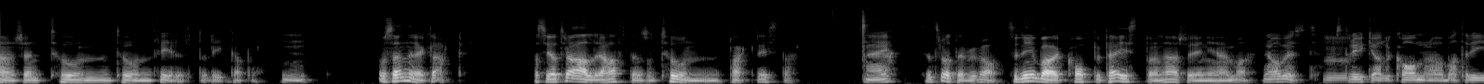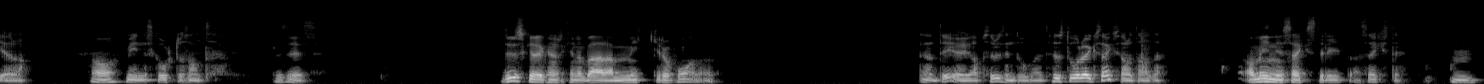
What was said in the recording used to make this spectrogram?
kanske en tunn tunn filt att ligga på Mm. och sen är det klart alltså jag tror jag aldrig haft en så tunn packlista Nej, så jag tror att det blir bra så det är bara copy-paste på den här så är ni hemma ja visst. Mm. Stryk all kamera och batterier och ja minneskort och sånt. Precis. Du skulle kanske kunna bära mikrofonen. Ja, det är ju absolut inte omöjligt. Hur stor ryggsäck sa du att du hade? Ja, min är 60 liter. 60. Mm.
